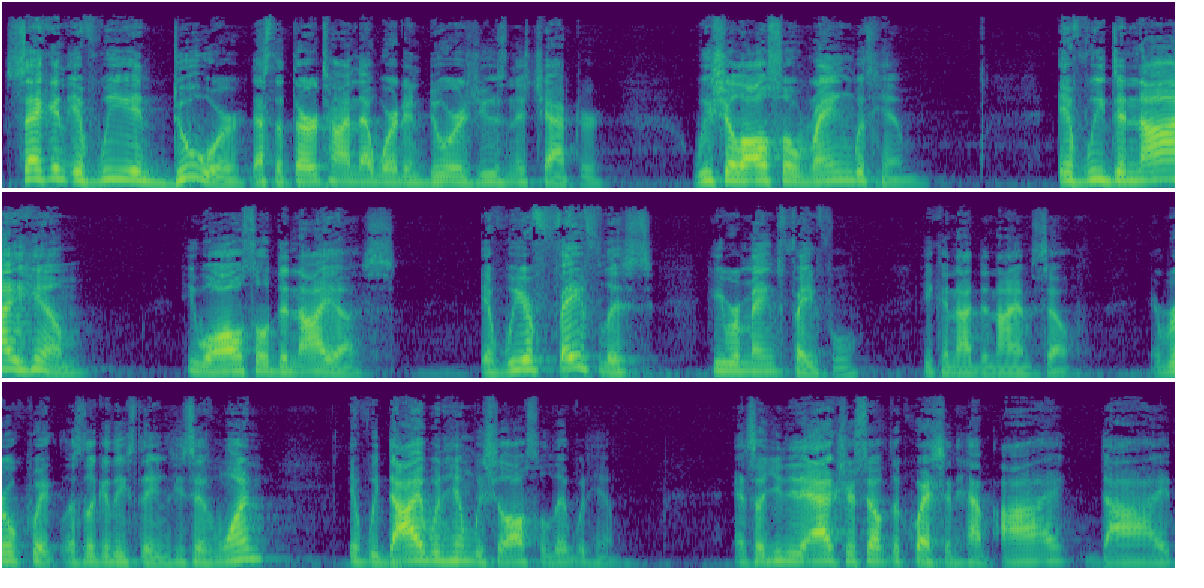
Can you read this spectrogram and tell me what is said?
Second, if we endure, that's the third time that word endure is used in this chapter, we shall also reign with him. If we deny him, he will also deny us. If we are faithless, he remains faithful. He cannot deny himself. And real quick, let's look at these things. He says, one, if we die with him, we shall also live with him. And so you need to ask yourself the question Have I died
